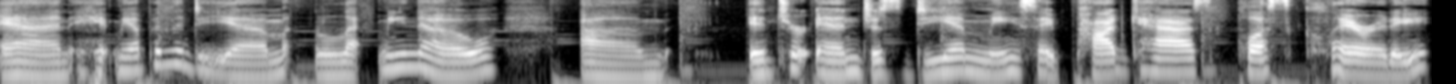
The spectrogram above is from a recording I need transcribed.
and hit me up in the DM. Let me know. Um, enter in, just DM me, say podcast plus clarity,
